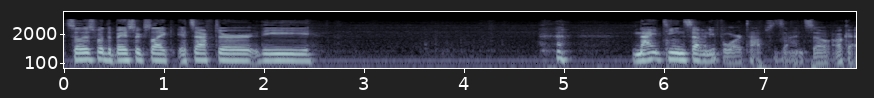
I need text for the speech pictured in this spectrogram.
So this is what the base looks like. It's after the 1974 Topps design. So, okay.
